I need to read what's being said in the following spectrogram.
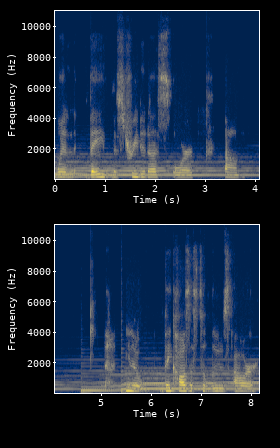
when they mistreated us or, um, you know, they cause us to lose our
